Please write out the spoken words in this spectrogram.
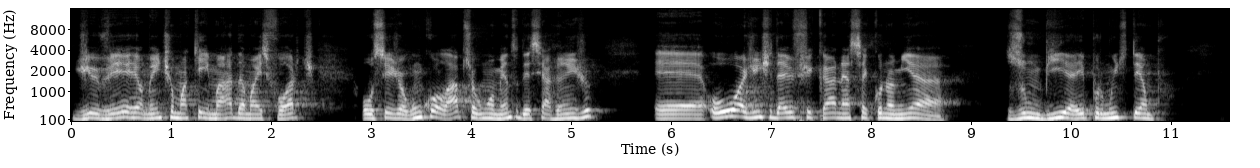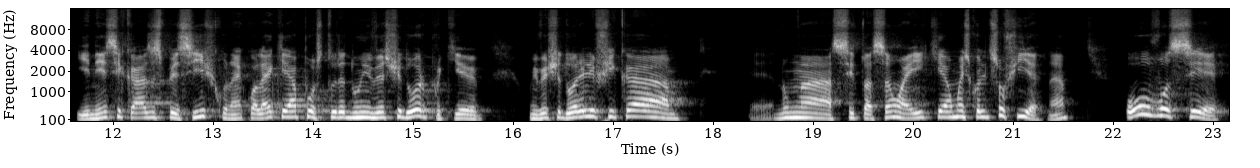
de ver realmente uma queimada mais forte, ou seja, algum colapso algum momento desse arranjo, é, ou a gente deve ficar nessa economia zumbi aí por muito tempo. E nesse caso específico, né, qual é que é a postura do investidor? Porque o investidor ele fica é, numa situação aí que é uma escolha de Sofia, né? Ou você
